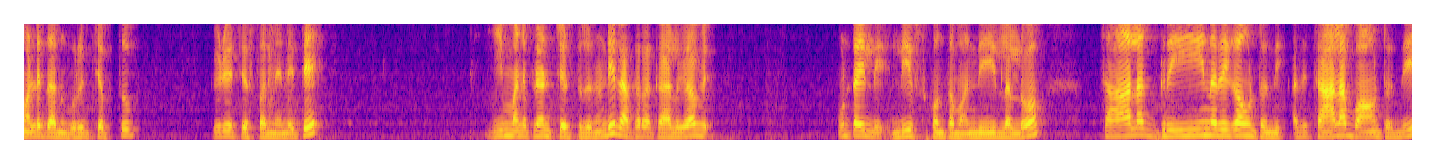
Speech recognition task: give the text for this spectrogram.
మళ్ళీ దాని గురించి చెప్తూ వీడియో చేస్తాను నేనైతే. ఈ మనీ ప్లాంట్ చెట్టు నుండి రకరకాలుగా ఉంటాయి లీవ్స్ కొంతమంది ఇళ్ళల్లో చాలా గ్రీనరీగా ఉంటుంది. అది చాలా బాగుంటుంది.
